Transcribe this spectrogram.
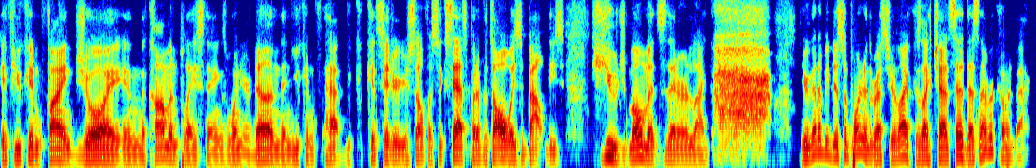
if you can find joy in the commonplace things when you're done, then you can have consider yourself a success. But if it's always about these huge moments that are like, you're going to be disappointed the rest of your life because, like Chad said, that's never coming back.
